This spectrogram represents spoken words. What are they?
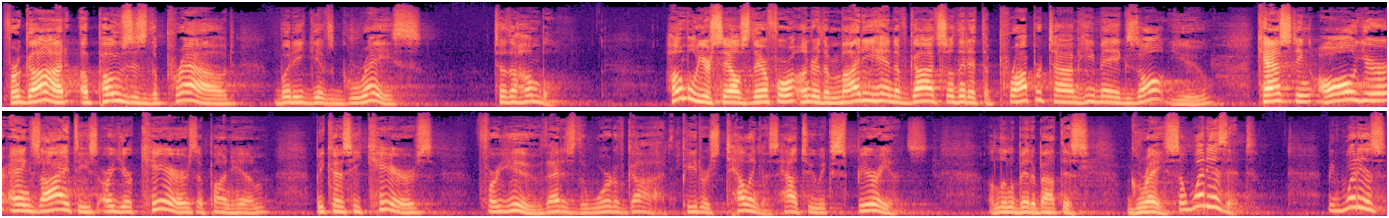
For God opposes the proud, but he gives grace to the humble. Humble yourselves, therefore, under the mighty hand of God, so that at the proper time he may exalt you casting all your anxieties or your cares upon him because he cares for you. That is the Word of God. Peter's telling us how to experience a little bit about this grace. So, what is it? I mean, what is,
